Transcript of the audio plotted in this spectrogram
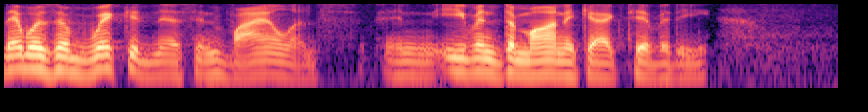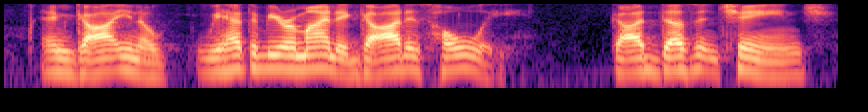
that was of wickedness and violence and even demonic activity. And God, you know, we have to be reminded God is holy. God doesn't change.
